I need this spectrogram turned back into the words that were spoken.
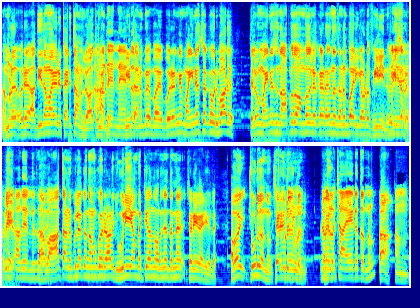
നമ്മൾ ഒരു അതീതമായ ഒരു കരുത്താണല്ലോ ആ സമയത്ത്. ഈ. തണുപ്പ് മൈനസ് ഒക്കെ ഒരുപാട്. ചിലപ്പോൾ മൈനസ് നാൽപ്പതോ അമ്പതിലോ ഒക്കെ കിടക്കുന്ന തണുപ്പായിരിക്കും അവിടെ ഫീൽ ചെയ്യുന്നത്. ഫ്രീസർ അല്ലേ? അത് തന്നെ അപ്പൊ ആ തണുപ്പിലൊക്കെ നമുക്ക് ഒരാൾ ജോലി ചെയ്യാൻ പറ്റുക എന്ന് പറഞ്ഞാൽ തന്നെ ചെറിയ കാര്യമല്ലേ? അപ്പൊ ചൂട് തന്നു. ശരീരത്തിൽ ചൂട് തന്നു. പിന്നെ വെള്ളം ചായയൊക്കെ തന്നു. ആ. ഉം.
